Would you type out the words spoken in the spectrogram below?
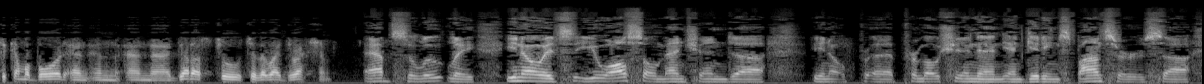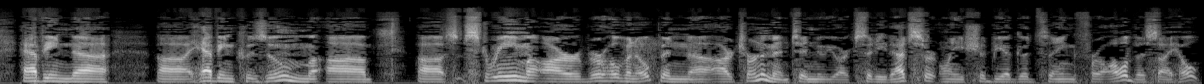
to come aboard and and and uh, get us to to the right direction. Absolutely. You know, it's you also mentioned uh, you know pr- uh, promotion and and getting sponsors, uh, having. Uh, uh, having Kozoom uh, uh, stream our Verhoeven Open, uh, our tournament in New York City, that certainly should be a good thing for all of us, I hope.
